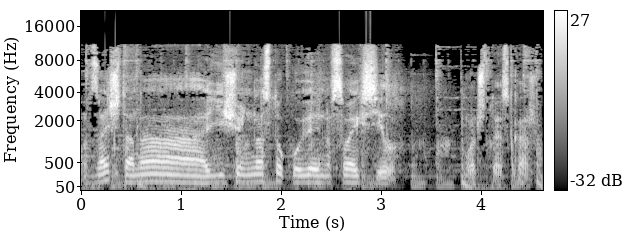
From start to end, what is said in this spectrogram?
Вот значит, она еще не настолько уверена в своих силах. Вот что я скажу.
